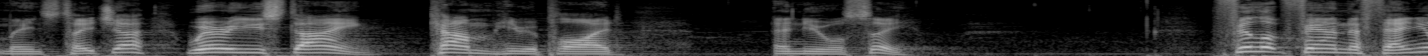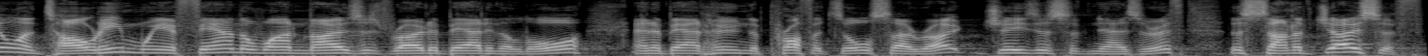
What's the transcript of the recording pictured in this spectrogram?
means teacher, where are you staying? Come, he replied, and you will see. Philip found Nathanael and told him, We have found the one Moses wrote about in the law and about whom the prophets also wrote, Jesus of Nazareth, the son of Joseph.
